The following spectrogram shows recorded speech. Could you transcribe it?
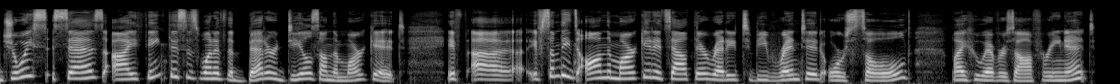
Joyce says, I think this is one of the better deals on the market. If uh, if something's on the market, it's out there ready to be rented or sold by whoever's offering it.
